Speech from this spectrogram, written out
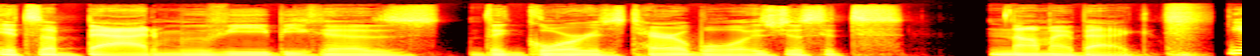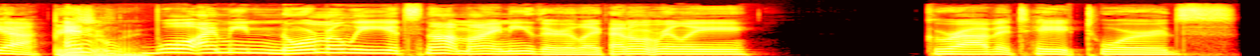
it's a bad movie because the gore is terrible. It's just it's not my bag. yeah. basically. And well, I mean, normally it's not mine either. Like I don't really gravitate towards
